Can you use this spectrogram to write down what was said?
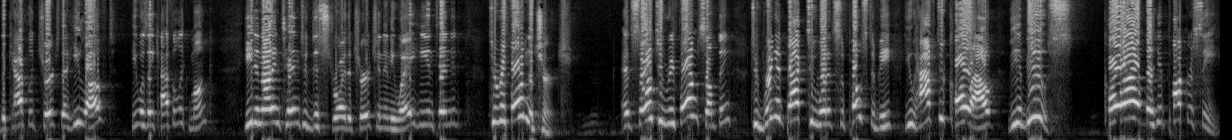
the Catholic Church that he loved. He was a Catholic monk. He did not intend to destroy the church in any way. He intended to reform the church. And so, to reform something, to bring it back to what it's supposed to be, you have to call out the abuse, call out the hypocrisy.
